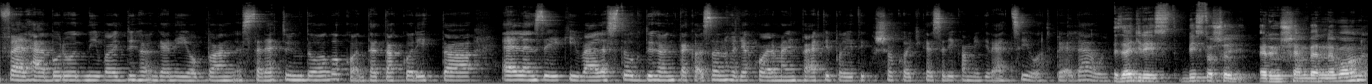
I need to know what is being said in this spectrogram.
felháborodni vagy dühöngeni jobban szeretünk dolgokon? Tehát akkor itt a ellenzéki választók dühöngtek azon, hogy a kormánypárti politikusok hogy kezelik a migrációt például? Ez egyrészt biztos, hogy erősen benne van,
